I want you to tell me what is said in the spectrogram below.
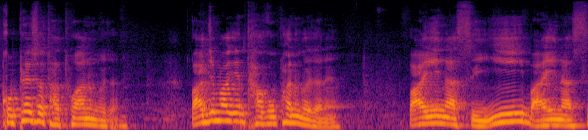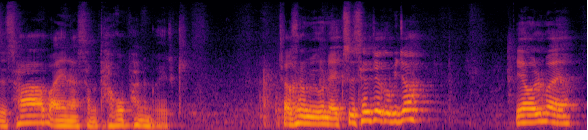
곱해서 다 더하는 거잖아요. 마지막엔 다 곱하는 거잖아요. 마이너스 2, 마이너스 4, 마이너스 3 다 곱하는 거예요. 이렇게. 자, 그럼 이건 x 세제곱이죠? 얘 얼마예요?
